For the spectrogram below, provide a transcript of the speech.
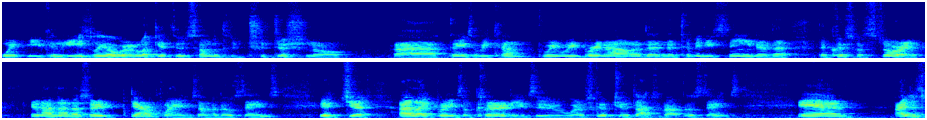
you can easily overlook it through some of the traditional uh, things that we come we, we bring out of the nativity scene of the, the Christmas story. And I'm not necessarily downplaying some of those things. It just I like bringing some clarity to where Scripture talks about those things. And I just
